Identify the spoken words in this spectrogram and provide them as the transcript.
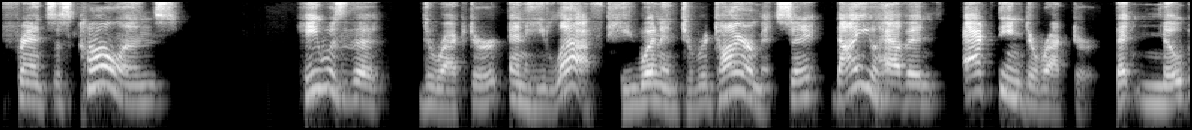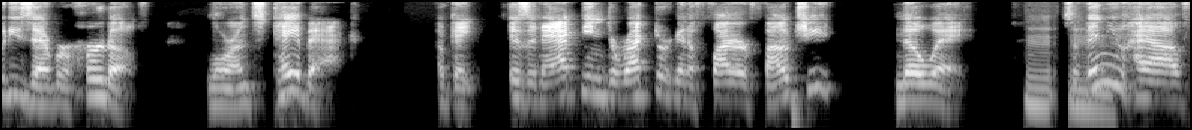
Francis Collins, he was the director and he left. He went into retirement. So now you have an acting director that nobody's ever heard of, Lawrence Tabak. Okay, is an acting director going to fire Fauci? No way. Mm-mm. So then you have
